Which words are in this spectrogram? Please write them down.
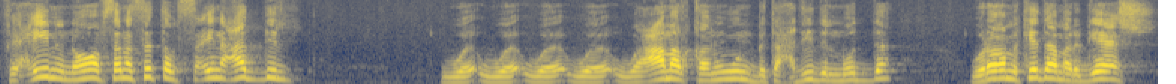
في حين إن هو في سنة 96 عدل و و و و وعمل قانون بتحديد المدة ورغم كده ما رجعش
